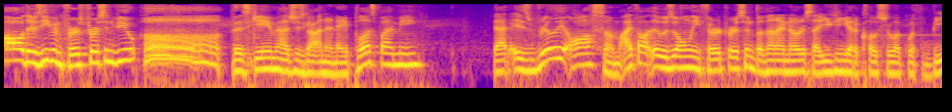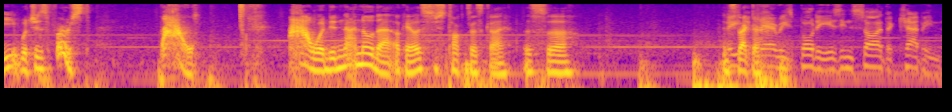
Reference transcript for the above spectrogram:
Oh, there's even first person view. Oh, this game has just gotten an A plus by me. That is really awesome. I thought it was only third person, but then I noticed that you can get a closer look with B, which is first. Wow. Wow, I did not know that. Okay, let's just talk to this guy. This uh Inspector. Peter Carey's body is inside the cabin.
